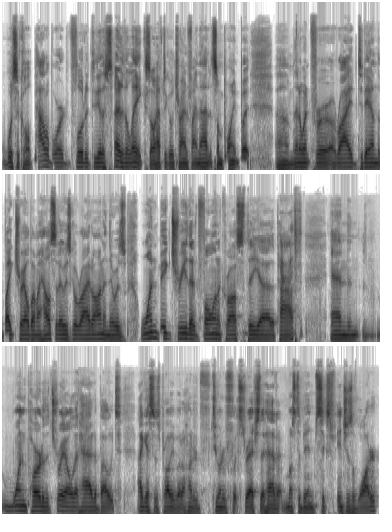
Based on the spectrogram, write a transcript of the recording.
what's it called? Paddleboard floated to the other side of the lake. So I have to go try and find that at some point. But um, then I went for a ride today on the bike trail by my house that I always go ride on, and there was one big tree that had fallen across the uh, the path, and then one part of the trail that had about I guess it was probably about a 100, 200 foot stretch that had must have been six inches of water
